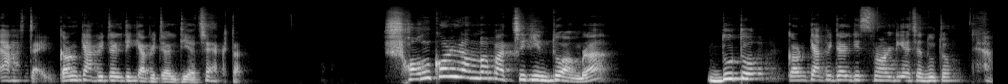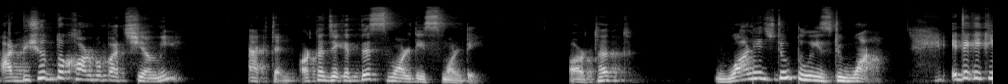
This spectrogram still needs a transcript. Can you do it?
একটাই, কারণ ক্যাপিটালটি ক্যাপিটালটি আছে একটা। সংকর লম্বা পাচ্ছি কিন্তু আমরা দুটো, কারণ ক্যাপিটাল টি স্মল টি আছে দুটো। আর বিশুদ্ধ খর্ব পাচ্ছি আমি একটাই, অর্থাৎ যে ক্ষেত্রে স্মল টি স্মল টি অর্থাৎ one is to two two is to এটাকে কি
